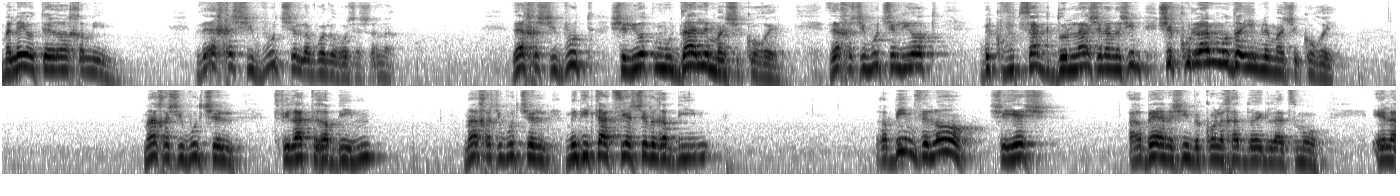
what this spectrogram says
מלא יותר רחמים. וזה החשיבות של לבוא לראש השנה. זה החשיבות של להיות מודע למה שקורה. זה החשיבות של להיות בקבוצה גדולה של אנשים שכולם מודעים למה שקורה. מה החשיבות של תפילת רבים? מה החשיבות של מדיטציה של רבים? רבים זה לא שיש הרבה אנשים וכל אחד דואג לעצמו, אלא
